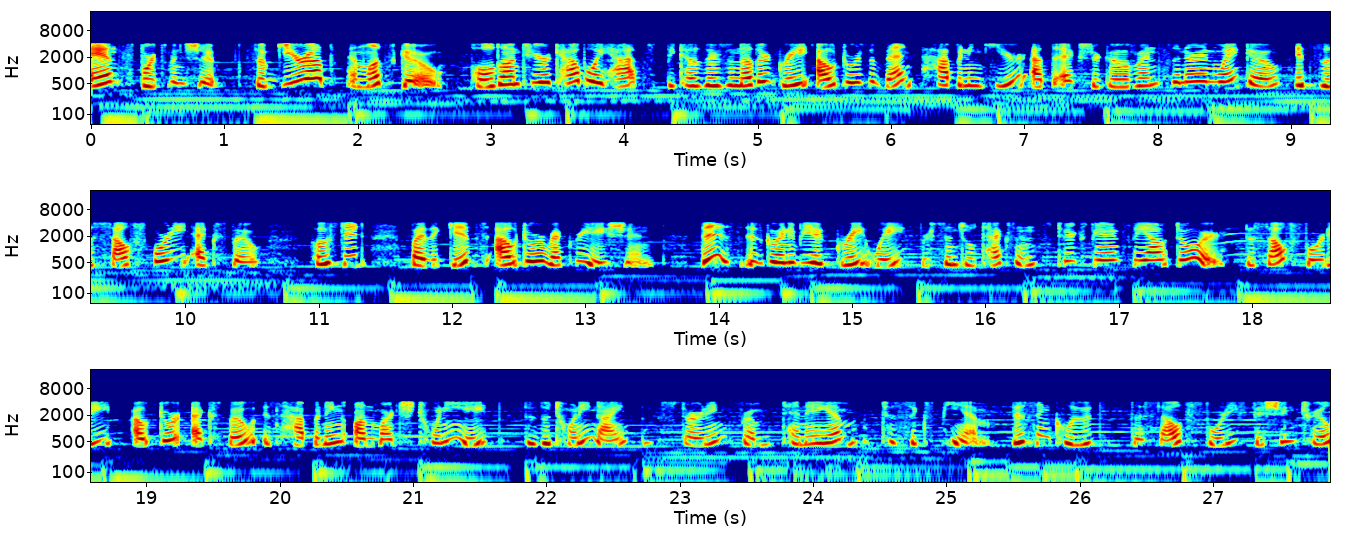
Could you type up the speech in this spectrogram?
and sportsmanship. So gear up and let's go. Hold on to your cowboy hats because there's another great outdoors event happening here at the Extraco Event Center in Waco. It's the South 40 Expo, hosted by the Gibbs Outdoor Recreation. This is going to be a great way for Central Texans to experience the outdoor. The South 40 Outdoor Expo is happening on March 28th through the 29th, starting from 10 a.m. to 6 p.m. This includes the South 40 Fishing Trail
